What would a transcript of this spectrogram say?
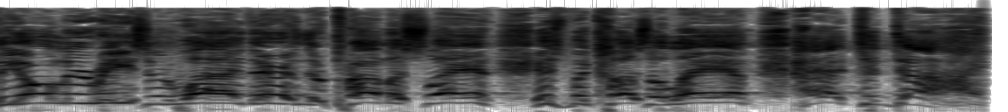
the only reason why they're in the promised land is because a lamb had to die.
